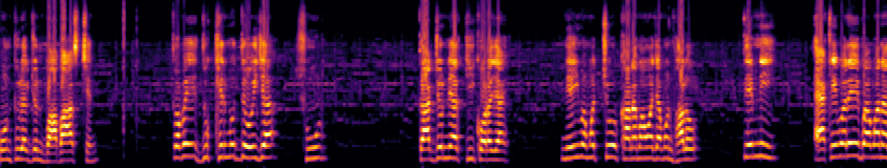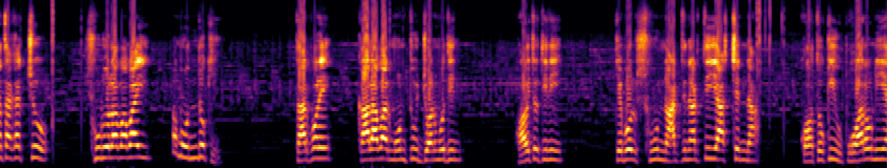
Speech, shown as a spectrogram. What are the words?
মন্টুর একজন বাবা আসছেন। তবে দুঃখের মধ্যে ওই যা সুর, তার জন্যে আর কি করা যায়? নেই মামার চো কানা মামা যেমন ভালো, তেমনি একেবারে বাবা না চো সুরলা বাবাই বা মন্দ কি? তারপরে কাল আবার মন্টুর জন্মদিন। হয়তো তিনি কেবল সুর নাড়তে নাড়তেই আসছেন না, কত কি উপহারও নিয়ে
